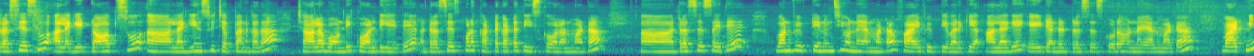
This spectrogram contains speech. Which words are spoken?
డ్రెస్సెస్ అలాగే టాప్స్ లెగిన్స్ చెప్పాను కదా చాలా బాగుంది క్వాలిటీ అయితే. డ్రెస్సెస్ కూడా కట్ట కట్ట తీసుకోవాలన్నమాట. డ్రెస్సెస్ అయితే వన్ ఫిఫ్టీ నుంచి ఉన్నాయన్నమాట ఫైవ్ ఫిఫ్టీ వరకు. అలాగే ఎయిట్ హండ్రెడ్ డ్రెస్సెస్ కూడా ఉన్నాయన్నమాట. వాటిని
